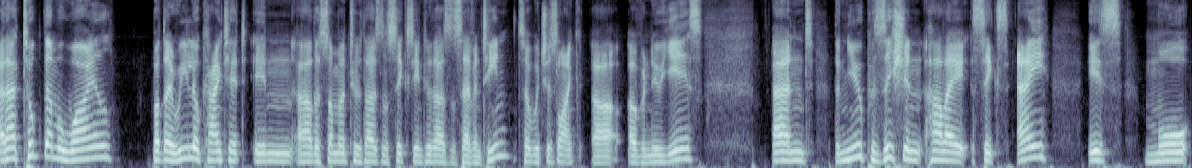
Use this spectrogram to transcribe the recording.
and that took them a while. But they relocated in uh, the summer 2016, 2017, so which is like uh, over New Year's. And the new position, Halley 6A, is more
